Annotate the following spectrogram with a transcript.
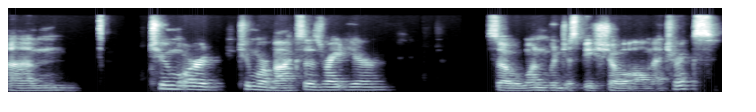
um, two more, two more boxes right here. So one would just be show all metrics.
